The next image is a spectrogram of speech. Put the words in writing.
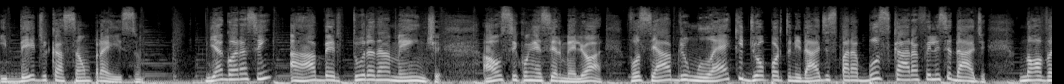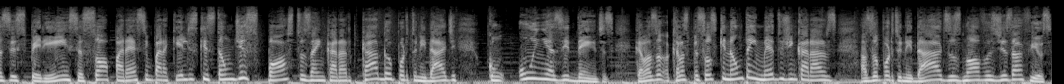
e dedicação para isso. E agora sim, a abertura da mente. Ao se conhecer melhor, você abre um leque de oportunidades para buscar a felicidade. Novas experiências só aparecem para aqueles que estão dispostos a encarar cada oportunidade com unhas e dentes. Aquelas, aquelas pessoas que não têm medo de encarar as, as oportunidades, os novos desafios.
